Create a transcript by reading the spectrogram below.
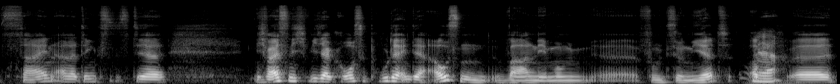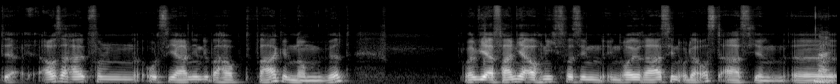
sein. Allerdings ist der, ich weiß nicht, wie der große Bruder in der Außenwahrnehmung äh, funktioniert, ob Ja. äh, der außerhalb von Ozeanien überhaupt wahrgenommen wird. Weil wir erfahren ja auch nichts, was in, in Eurasien oder Ostasien äh,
